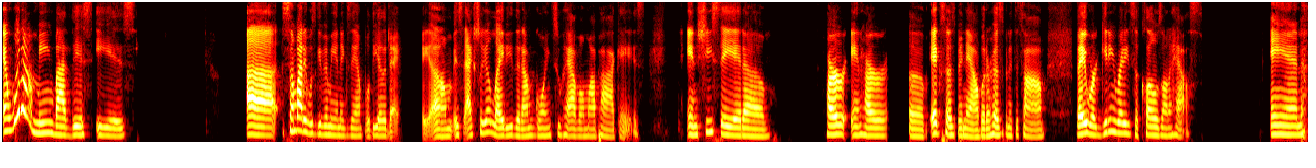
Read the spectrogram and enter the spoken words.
And what I mean by this is uh somebody was giving me an example the other day. Um, it's actually a lady that I'm going to have on my podcast. And she said um her and her uh, ex-husband now, but her husband at the time, they were getting ready to close on a house. And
